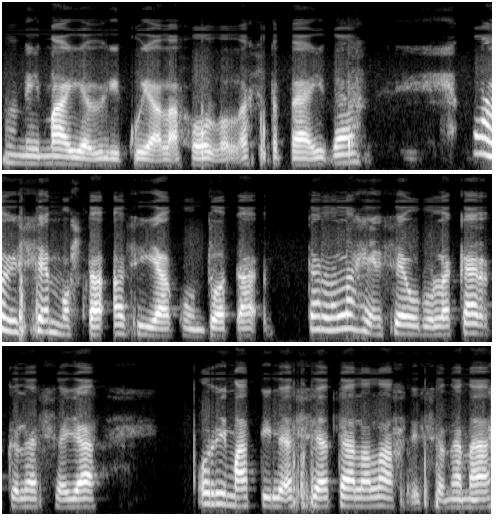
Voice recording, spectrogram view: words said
No niin, Maija Ylikujala Hollolasta päivää. Mulla oli semmoista asiaa, kun tuota, täällä Lahden seudulla Kärkölässä ja Orimattilassa ja täällä Lahdessa nämä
